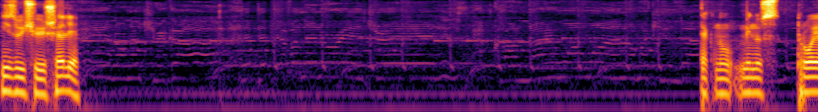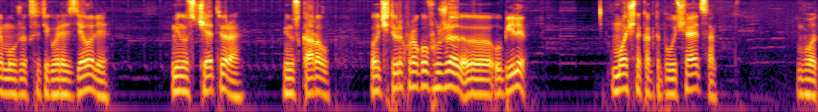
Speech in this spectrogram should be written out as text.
Внизу еще и Шелли. Так, ну, минус трое мы уже, кстати говоря, сделали. Минус четверо. Минус Карл. Вот четверых врагов уже э, убили. Мощно как-то получается. Вот.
